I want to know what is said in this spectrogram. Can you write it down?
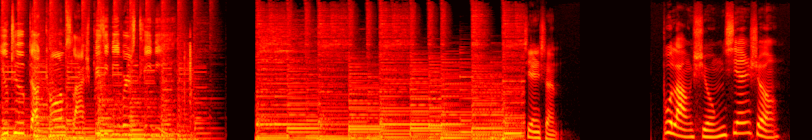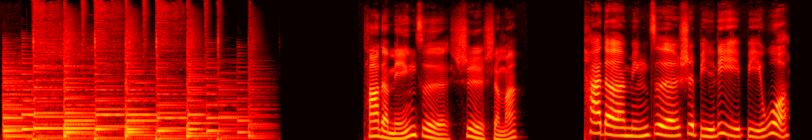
youtube.com slash busybeaverstv. 先生，布朗熊先生，他的名字是什么？他的名字是比利·比沃。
